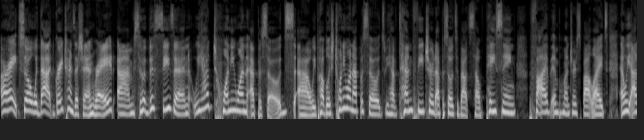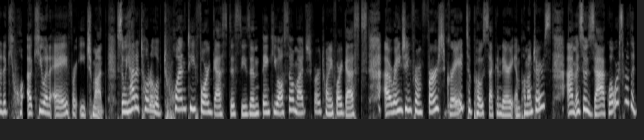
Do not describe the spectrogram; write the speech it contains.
All right. So with that, great transition, right? Um, so this season we had 21 episodes. Uh, we published 21 episodes. We have 10 featured episodes about self-pacing, five implementer spotlights, and we added a, Q- a Q&A for each month. So we had a total of 24 guests this season. Thank you all so much for 24 guests, uh, ranging from first grade to post-secondary implementers. Um, and so Zach, what were some of the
